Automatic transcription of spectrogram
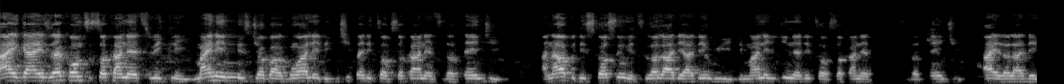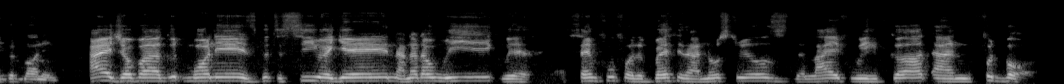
Hi guys, welcome to SoccerNet Weekly. My name is Joba Ogunwale, the chief editor of SoccerNet.ng, and I'll be discussing with Lola Adewuyi, the managing editor of SoccerNet.ng. Hi Lolade, good morning. Hi Joba, good morning. It's good to see you again. Another week. We're thankful for the breath in our nostrils, the life we've got, and football.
